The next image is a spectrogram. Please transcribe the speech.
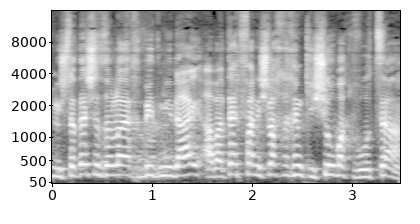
נשתדל שזה לא יכביד מדי, אבל תכף אני אשלח לכם קישור בקבוצה.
